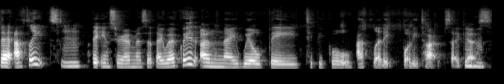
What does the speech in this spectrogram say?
their athletes Mm. the Instagrammers that they work with, and they will be typical athletic body types, I guess.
